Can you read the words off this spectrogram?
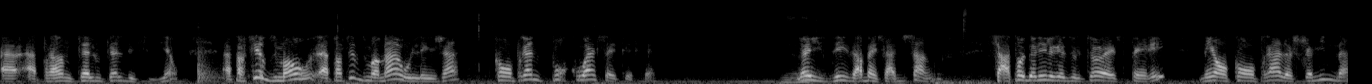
à, prendre telle ou telle décision, à partir du moment où les gens comprennent pourquoi ça a été fait, Là, ils se disent, ah ben, ça a du sens. Ça n'a pas donné le résultat espéré, mais on comprend le cheminement.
